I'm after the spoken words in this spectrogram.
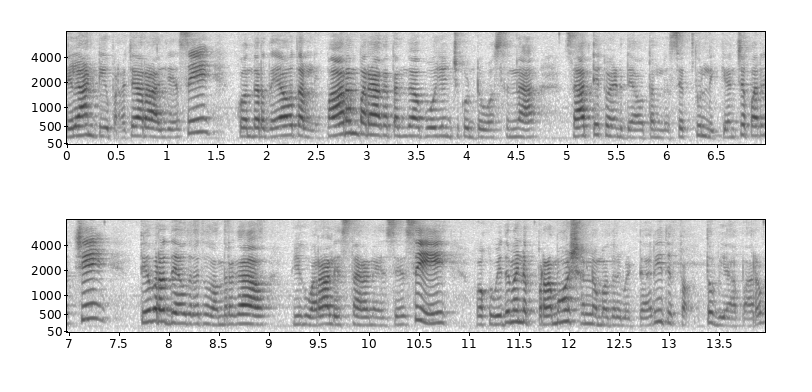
ఇలాంటి ప్రచారాలు చేసి కొందరు దేవతల్ని పారంపరాగతంగా పూజించుకుంటూ వస్తున్న సాత్వికమైన దేవతలను శక్తుల్ని కించపరిచి తీవ్ర దేవతలతో తొందరగా మీకు వరాలు ఇస్తారనేసేసి ఒక విధమైన ప్రమోషన్లు మొదలుపెట్టారు. ఇది ఫక్తు వ్యాపారం.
